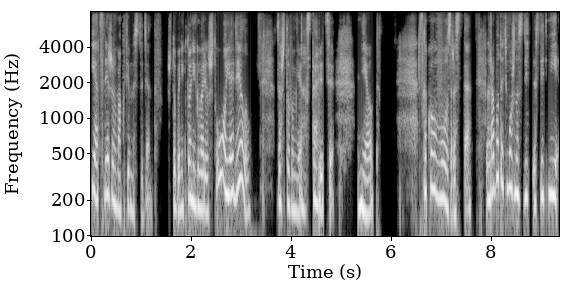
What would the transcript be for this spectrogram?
и отслеживаем активность студентов, чтобы никто не говорил, что «О, я делал, за что вы мне ставите нет». С какого возраста? Работать можно с, детьми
